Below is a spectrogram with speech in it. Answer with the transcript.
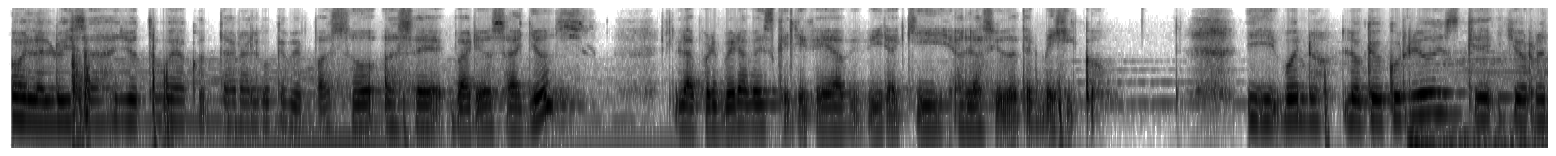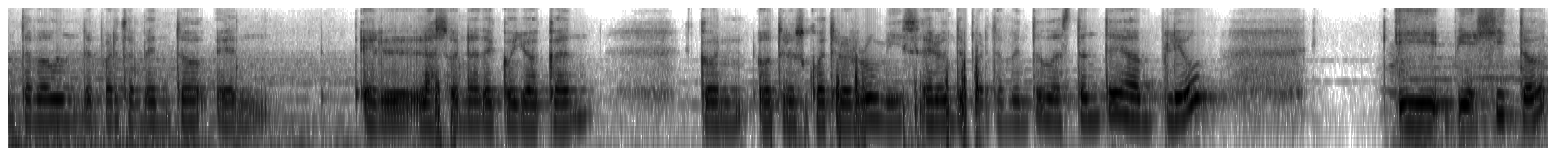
Hola Luisa, yo te voy a contar algo que me pasó hace varios años la primera vez que llegué a vivir aquí a la Ciudad de México. Y bueno, lo que ocurrió es que yo rentaba un departamento en, la zona de Coyoacán con otros cuatro roomies. Era un departamento bastante amplio y viejito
